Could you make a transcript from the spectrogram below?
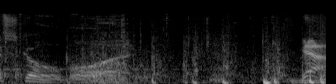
Let's go, boy. Yeah.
